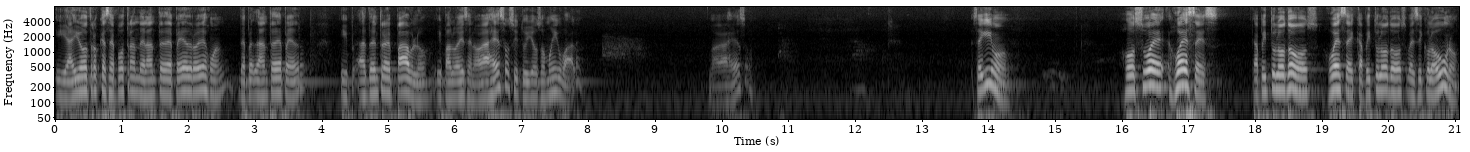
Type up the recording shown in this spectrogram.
Y hay otros que se postran delante de Pedro y de Juan, delante de Pedro, y dentro de Pablo. Y Pablo dice, no hagas eso si tú y yo somos iguales. No hagas eso. Seguimos. Josué, jueces, capítulo 2, jueces, capítulo 2, versículo 1.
